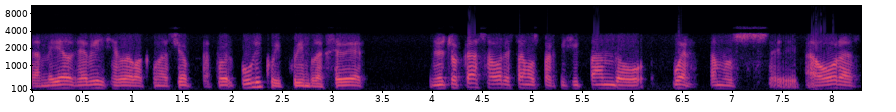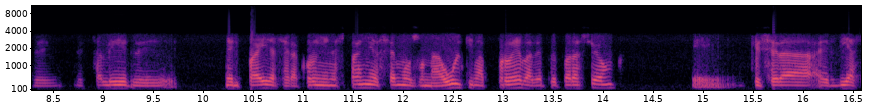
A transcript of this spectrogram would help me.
a mediados de abril se dio la vacunación para todo el público y pudimos acceder. En nuestro caso ahora estamos participando, bueno, estamos eh, a horas de, salir del país hacia La Coruña en España, hacemos una última prueba de preparación eh, que será el día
